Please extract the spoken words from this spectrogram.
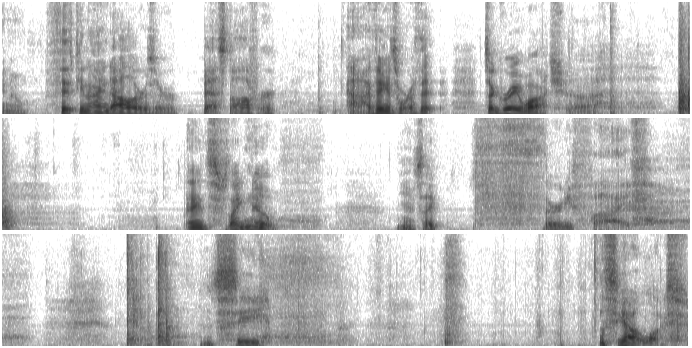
you know fifty nine dollars or best offer. I think it's worth it. It's a great watch. Uh, and it's like new. It's like 35. Let's see. Let's see how it looks.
